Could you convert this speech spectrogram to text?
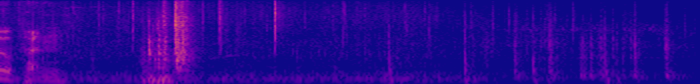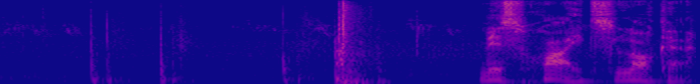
Open. Miss White's locker.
